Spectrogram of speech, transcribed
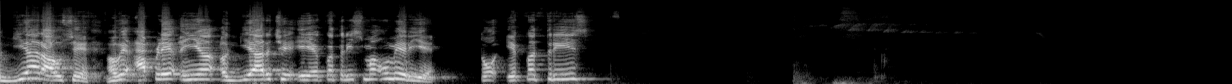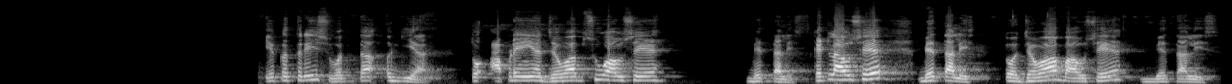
અગિયાર આવશે. હવે આપણે અહીંયા અગિયાર છે એ એકત્રીસમાં ઉમેરીએ. તો એકત્રીસ એકત્રીસ વત્તા અગિયાર. તો આપણે અહીંયા જવાબ શું આવશે? બેતાલીસ. કેટલા આવશે? બેતાલીસ. તો જવાબ આવશે બેતાલીસ.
